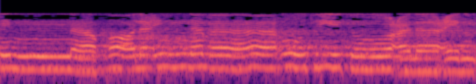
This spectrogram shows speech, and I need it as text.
منا قال إنما أوتيته على علم.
